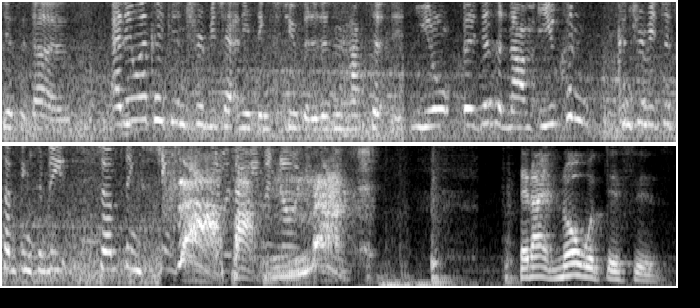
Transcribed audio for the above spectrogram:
Yes, it does. Anyone could contribute to anything stupid. It doesn't have to. You don't. It doesn't not. You can contribute to something something something stupid without even knowing stupid. And I know what this is.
